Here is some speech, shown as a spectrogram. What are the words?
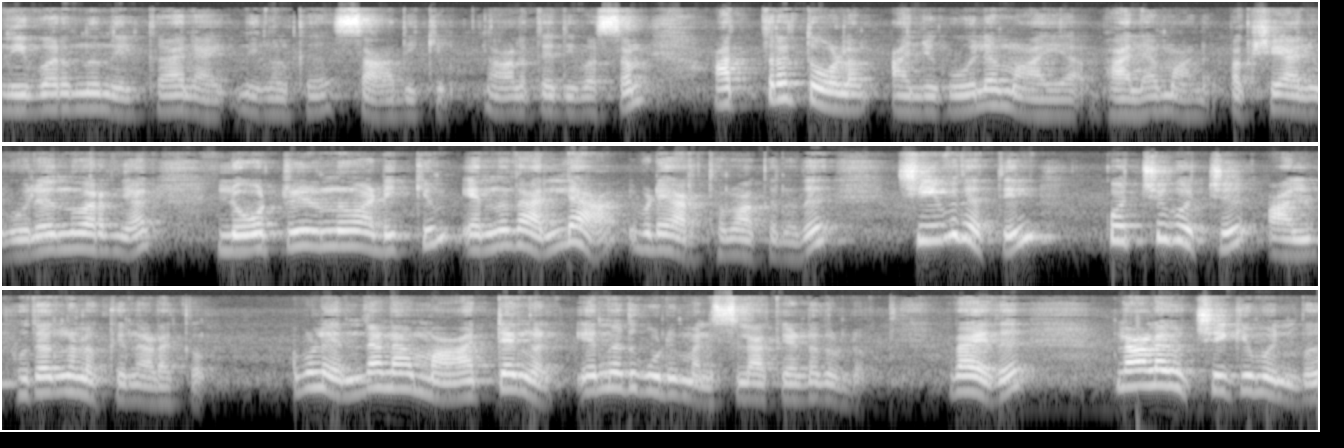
നിവർന്ന് നിൽക്കാനായി നിങ്ങൾക്ക് സാധിക്കും. നാളത്തെ ദിവസം അത്രത്തോളം അനുകൂലമായ ഫലമാണ്. പക്ഷേ അനുകൂലം എന്ന് പറഞ്ഞാൽ ലോട്ടറിയിൽ നിന്നും അടിക്കും എന്നതല്ല ഇവിടെ അർത്ഥമാക്കുന്നത്. ജീവിതത്തിൽ കൊച്ചു കൊച്ചു അത്ഭുതങ്ങളൊക്കെ നടക്കും. അപ്പോൾ എന്താണ് ആ മാറ്റങ്ങൾ എന്നതുകൂടി മനസ്സിലാക്കേണ്ടതുണ്ട്. അതായത് നാളെ ഉച്ചയ്ക്ക് മുൻപ്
